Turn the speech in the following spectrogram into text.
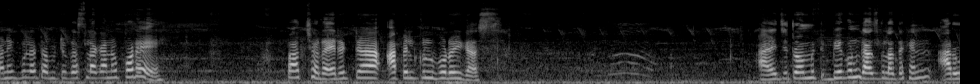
অনেকগুলো টমেটো গাছ লাগানোর পরে পাঁচ ছটা এর একটা আপেল কুল বড়ই গাছ। আর এই যে টমেটো বেগুন গাছগুলো দেখেন আরও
